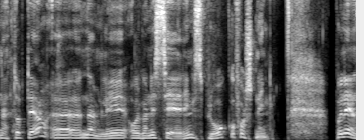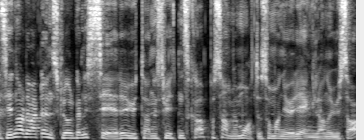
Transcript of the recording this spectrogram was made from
nettopp det, eh, nemlig organisering, språk og forskning. På den ene siden har det vært ønskelig å organisere utdanningsvitenskap på samme måte som man gjør i England og USA,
